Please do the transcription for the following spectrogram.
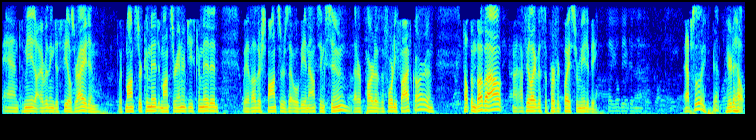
And to me, everything just feels right. And with Monster committed, Monster Energy's committed. We have other sponsors that we'll be announcing soon that are part of the 45 car and helping Bubba out. I I feel like this is the perfect place for me to be. So you'll be a good mentor. Absolutely, yeah, here to help.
